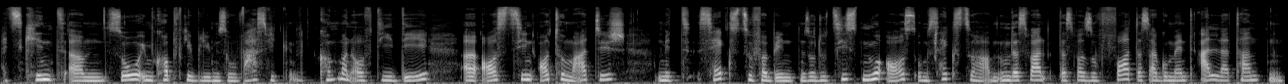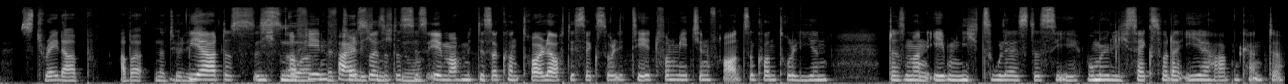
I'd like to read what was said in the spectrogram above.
als Kind ähm, so im Kopf geblieben, so was, wie kommt man auf die Idee, äh, Ausziehen automatisch mit Sex zu verbinden? So, du ziehst nur aus, um Sex zu haben. Und das war, das war sofort das Argument aller Tanten. Straight up. Aber natürlich. Ja, das ist nur, auf jeden Fall so. Also, das nur. ist eben auch mit dieser Kontrolle, auch die Sexualität von Mädchen und Frauen zu kontrollieren, dass man eben nicht zulässt, dass sie womöglich Sex vor der Ehe haben könnte.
